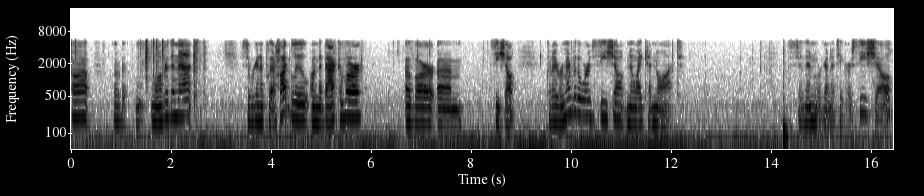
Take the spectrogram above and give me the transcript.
top, a little bit longer than that. So we're going to put hot glue on the back of our of our um, seashell. Could I remember the word seashell? No, I cannot. So then we're going to take our seashell.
